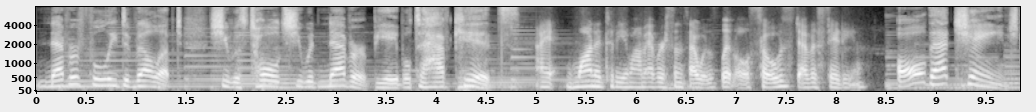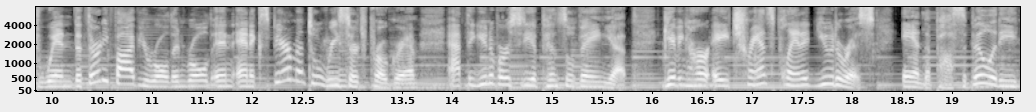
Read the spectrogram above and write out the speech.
never fully developed. She was told she would never be able to have kids. I wanted to be a mom ever since I was little, so it was devastating. All that changed when the 35 year old enrolled in an experimental research program at the University of Pennsylvania, giving her a transplanted uterus and the possibility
